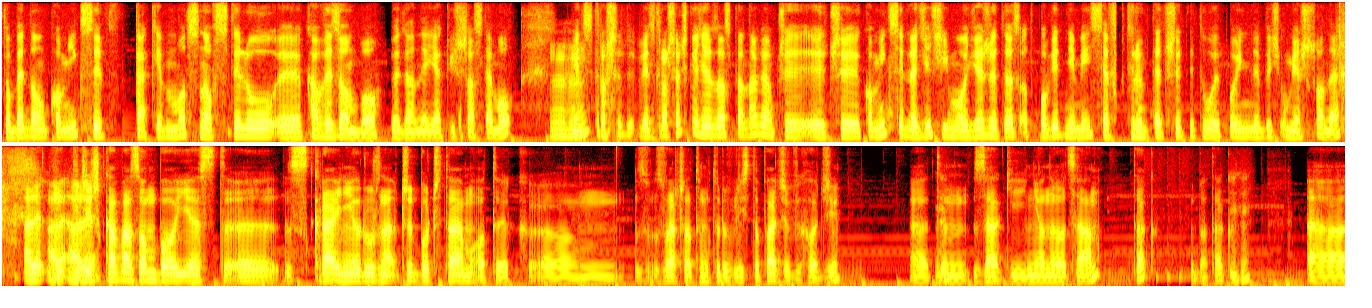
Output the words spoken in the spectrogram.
to będą komiksy takie mocno w stylu y, Kawy Zombo, wydany jakiś czas temu, mhm. więc, trosze, więc troszeczkę się zastanawiam, czy, y, czy komiksy dla dzieci i młodzieży to jest odpowiednie miejsce, w którym te trzy tytuły powinny być umieszczone. Ale, ale widzisz, ale... Kawa Zombo jest y, skrajnie różna, czy, bo czytałem o tych, um, zwłaszcza o tym, który w listopadzie wychodzi, e, tym mhm. Zaginiony Ocean, tak? Chyba tak? Mhm. E,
